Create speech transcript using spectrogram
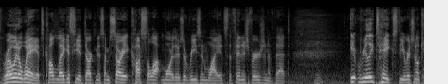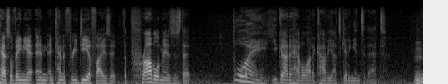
throw it away. It's called Legacy of Darkness. I'm sorry, it costs a lot more. There's a reason why. It's the finished version of that. Hmm. It really takes the original Castlevania and, and kind of 3Difies it. The problem is, is that, boy, you got to have a lot of caveats getting into that. Hmm.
